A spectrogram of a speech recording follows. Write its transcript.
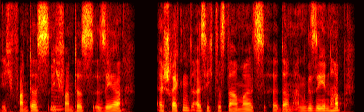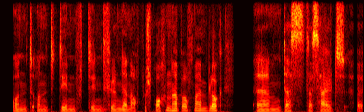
ich fand das, mhm. ich fand das sehr erschreckend, als ich das damals äh, dann angesehen habe und, und den, den Film dann auch besprochen habe auf meinem Blog, ähm, dass das halt äh,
